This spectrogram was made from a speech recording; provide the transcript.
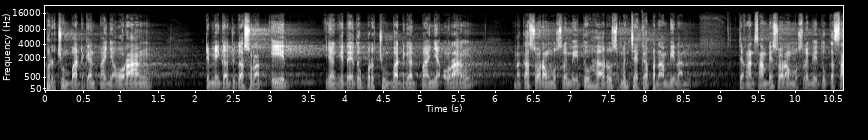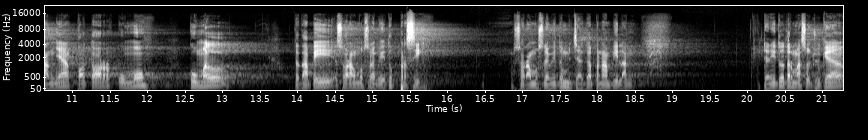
berjumpa dengan banyak orang demikian juga sholat id yang kita itu berjumpa dengan banyak orang maka seorang muslim itu harus menjaga penampilan. Jangan sampai seorang muslim itu kesannya kotor, kumuh, kumel tetapi seorang muslim itu bersih seorang muslim itu menjaga penampilan Dan itu termasuk juga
